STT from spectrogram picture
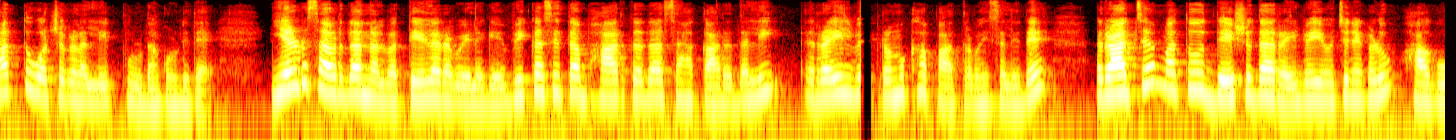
ಹತ್ತು ವರ್ಷಗಳಲ್ಲಿ ಪೂರ್ಣಗೊಂಡಿದೆ. ಎರಡು ಸಾವಿರದ ನಲವತ್ತೇಳರ ವೇಳೆಗೆ ವಿಕಸಿತ ಭಾರತದ ಸಹಕಾರದಲ್ಲಿ ರೈಲ್ವೆ ಪ್ರಮುಖ ಪಾತ್ರ ವಹಿಸಲಿದೆ. ರಾಜ್ಯ ಮತ್ತು ದೇಶದ ರೈಲ್ವೆ ಯೋಜನೆಗಳು ಹಾಗೂ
